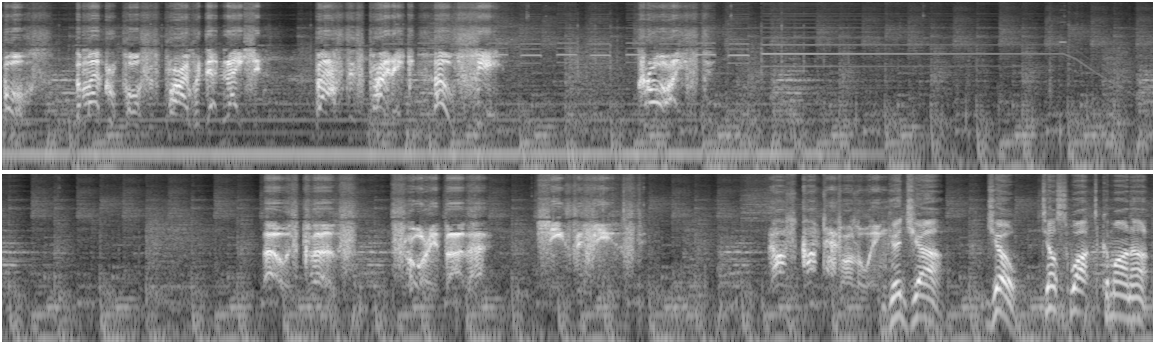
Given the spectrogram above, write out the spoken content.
Boss, the micropulse is primed for detonation. Bastards panic. Oh, shit! Christ! That was close. Sorry about that. She's defused. Lost contact. Following. Good job. Joe, tell SWAT to come on up.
